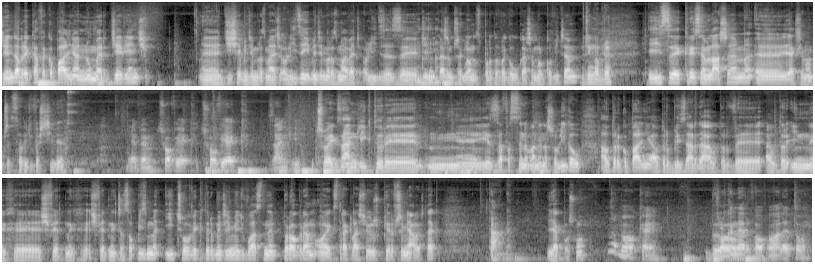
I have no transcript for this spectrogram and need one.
Dzień dobry, kafe kopalnia numer 9. E, Dzisiaj będziemy rozmawiać o lidze i będziemy rozmawiać o lidze z dziennikarzem przeglądu sportowego Łukaszem Olkowiczem Dzień dobry. i z Krysem Laszem. E, Jak się mam przedstawić właściwie? Nie wiem, człowiek, człowiek z Anglii. Człowiek z Anglii, który mm, jest zafascynowany naszą ligą, autor kopalni, autor Blizzarda, autor, wy, autor innych e, świetnych, świetnych czasopism i człowiek, który będzie mieć własny program o Ekstraklasie, już pierwszy miałeś, tak? Tak. Jak poszło? No było okej. Było- Trochę nerwowo, ale to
